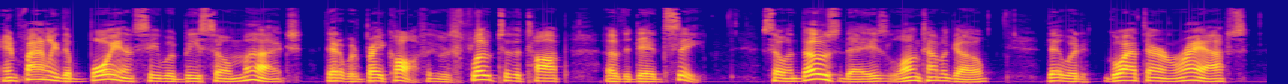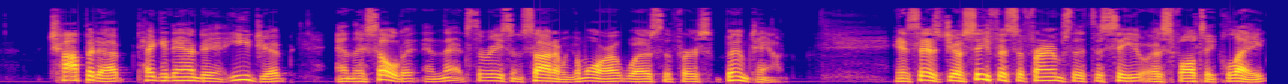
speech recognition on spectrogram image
and finally, the buoyancy would be so much that it would break off. It would float to the top of the Dead Sea. So in those days, a long time ago, they would go out there in rafts, chop it up, take it down to Egypt, and they sold it. And that's the reason Sodom and Gomorrah was the first boomtown. And it says Josephus affirms that the sea or asphaltic lake,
